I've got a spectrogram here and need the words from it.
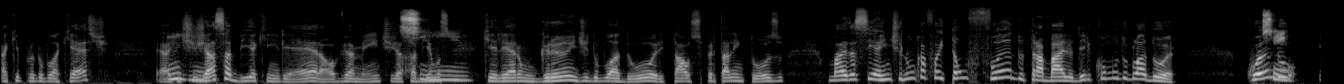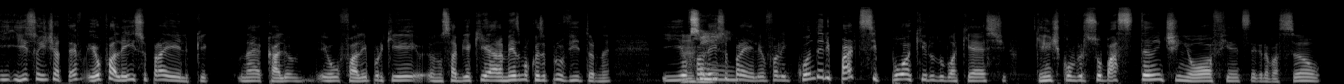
aqui- pro Dublacast, a gente Uhum. já sabia quem ele era, obviamente, já sabíamos Sim. que ele era um grande dublador e tal, super talentoso. Mas assim, a gente nunca foi tão fã do trabalho dele como dublador. Quando. Sim. E isso a gente até. Eu falei isso pra ele, porque, né, calhou, eu falei porque eu não sabia que era a mesma coisa pro Vitor, né? E eu Uhum. falei isso Sim. pra ele. Eu falei, quando ele participou aqui do Dublacast, que a gente conversou bastante em off antes da gravação,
